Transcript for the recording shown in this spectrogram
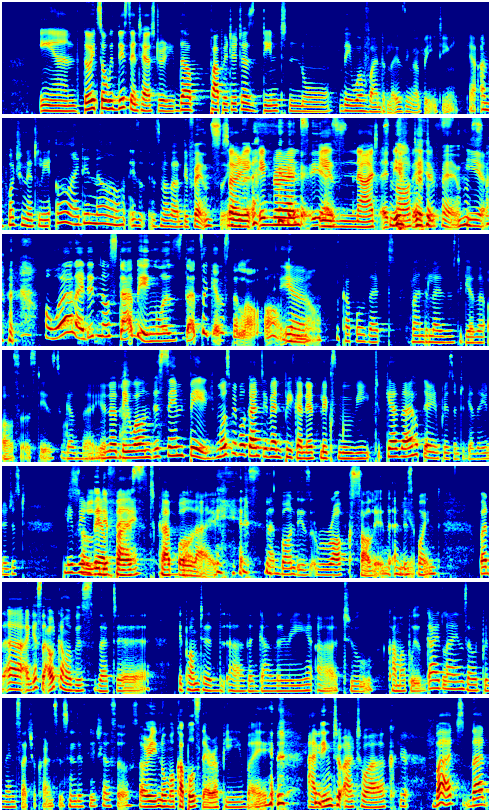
And though so, with this entire story, the perpetrators didn't know they were vandalizing a painting. Yeah, unfortunately, oh, I didn't know. It's, is not a defense. Sorry, ignorance Yes. is not a It's defense. not a defense. Yeah. oh, what? I didn't know stabbing was that's against the law. Oh, Yeah. A couple that vandalizes together also stays together. Mm. You know, they were on the same page. Most people can't even pick a Netflix movie together. I hope they're in prison together. You know, just living Solidify their best couple life. yes, that bond is rock solid at this Yeah. point. But uh, I guess the outcome of this that uh, it prompted uh, the gallery uh, to come up with guidelines that would prevent such occurrences in the future. So sorry, no more couples therapy by adding to artwork. Yeah. But that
